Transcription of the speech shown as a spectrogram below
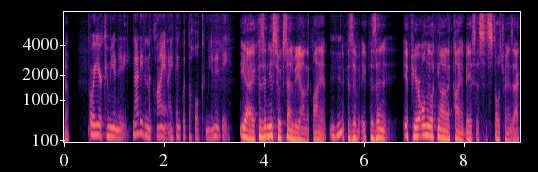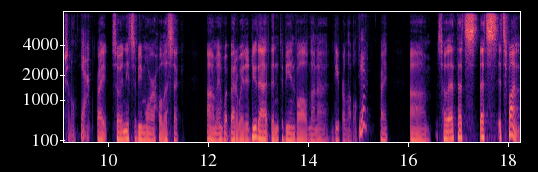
Yep. or your community not even the client i think with the whole community yeah because it needs to extend beyond the client Mhm. because if because then if you're only looking on a client basis it's still transactional Yeah. right? So it needs to be more holistic um, and what better way to do that than to be involved on a deeper level Yeah. right? Um, so that that's that's it's fun.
